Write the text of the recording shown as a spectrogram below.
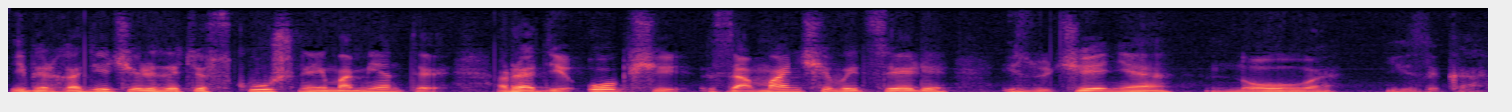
и переходить через эти скучные моменты ради общей заманчивой цели изучения нового языка.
